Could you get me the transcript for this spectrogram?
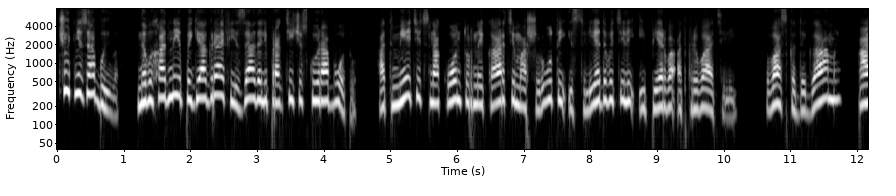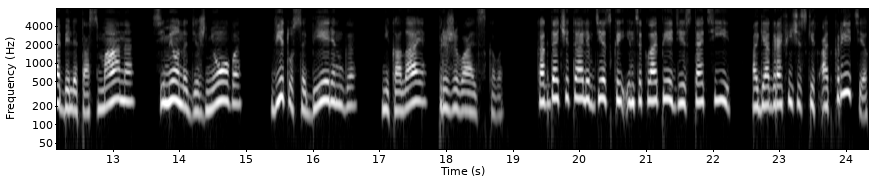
чуть не забыла. На выходные по географии задали практическую работу — отметить на контурной карте маршруты исследователей и первооткрывателей. Васко де Гамы, Абеля Тасмана, Семена Дежнева, Витуса Беринга, Николая Приживальского. Когда читали в детской энциклопедии статьи о географических открытиях,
